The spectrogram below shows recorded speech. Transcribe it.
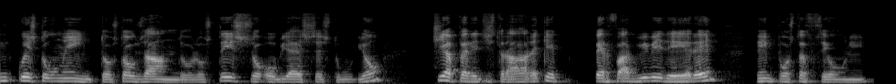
In questo momento sto usando lo stesso OBS Studio, sia per registrare che per farvi vedere le impostazioni.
